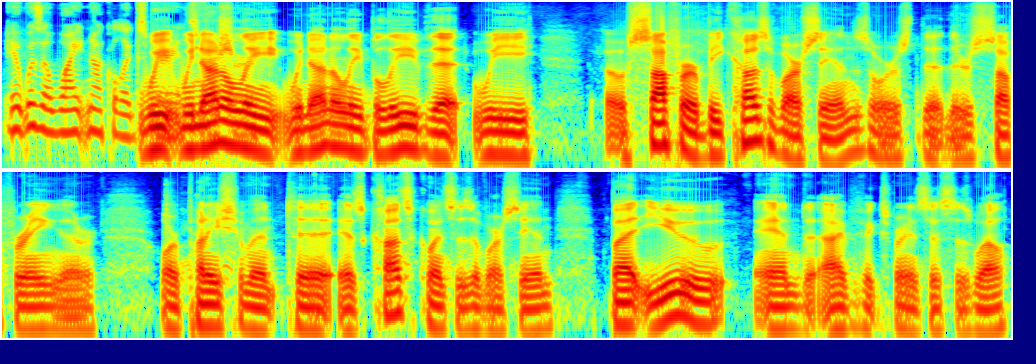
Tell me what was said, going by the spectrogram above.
it was a white knuckle experience. we for not sure. only we not only believe that we uh, suffer because of our sins, or is that there's suffering or or punishment to, as consequences of our sin, but you and I've experienced this as well.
